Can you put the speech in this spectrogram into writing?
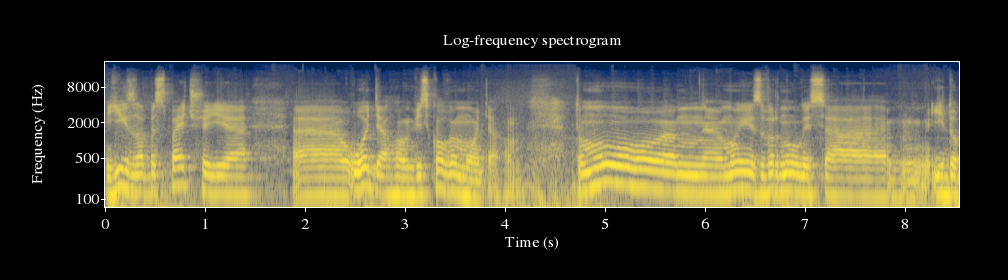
їх забезпечує е, одягом, військовим одягом. Тому ми звернулися і до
